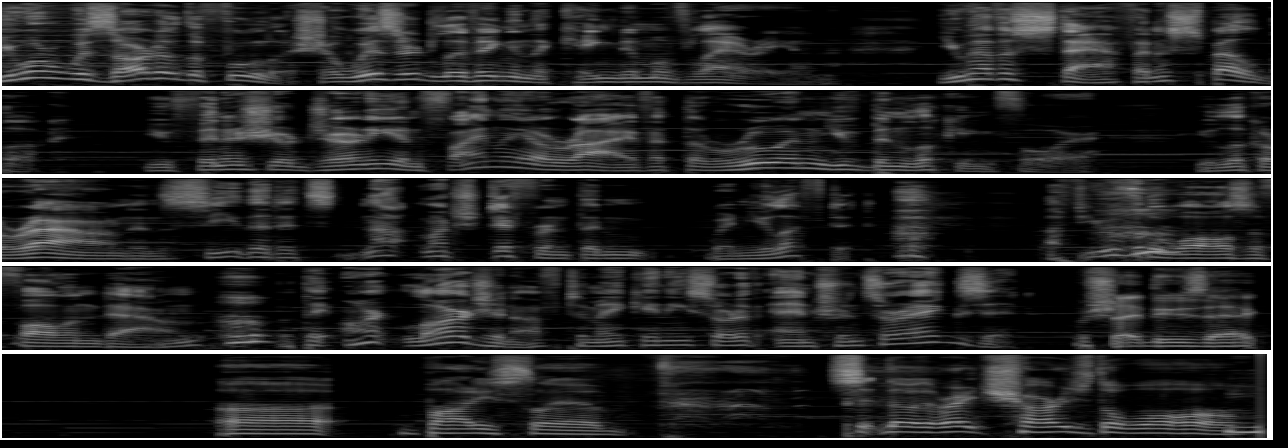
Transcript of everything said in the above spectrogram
you are Wizardo the Foolish, a wizard living in the kingdom of Larion. You have a staff and a spell book. You finish your journey and finally arrive at the ruin you've been looking for. You look around and see that it's not much different than when you left it. A few of the walls have fallen down, but they aren't large enough to make any sort of entrance or exit. what should I do, Zach? Uh, body slam. S- no, right. Charge the wall.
